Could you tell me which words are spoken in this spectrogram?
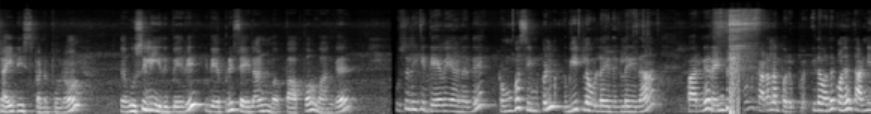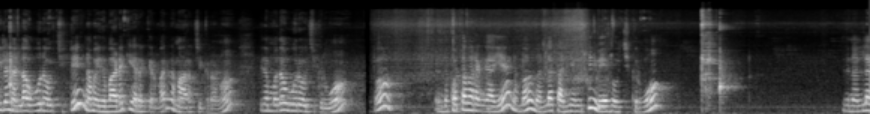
ஷை டிஷ் பண்ண போகிறோம் உசிலி இது பேர். இது எப்படி செய்யலான்னு பார்ப்போம். வாங்க. உசிலிக்கு தேவையானது ரொம்ப சிம்பிள் வீட்டில் உள்ள இதுகளே தான். பாருங்கள் ரெண்டு ஸ்பூன் கடலைப்பருப்பு. இதை வந்து கொஞ்சம் தண்ணியில் நல்லா ஊற வச்சுட்டு நம்ம இதை வடக்கி இறக்கிற மாதிரி நம்ம அரைச்சிக்கிறணும். இதை முதல் ஊற வச்சுக்கிடுவோம் இப்போது இந்த கொத்தவரங்காயை நம்ம நல்லா தண்ணி ஊற்றி வேக வச்சுக்கிடுவோம் இது நல்லா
